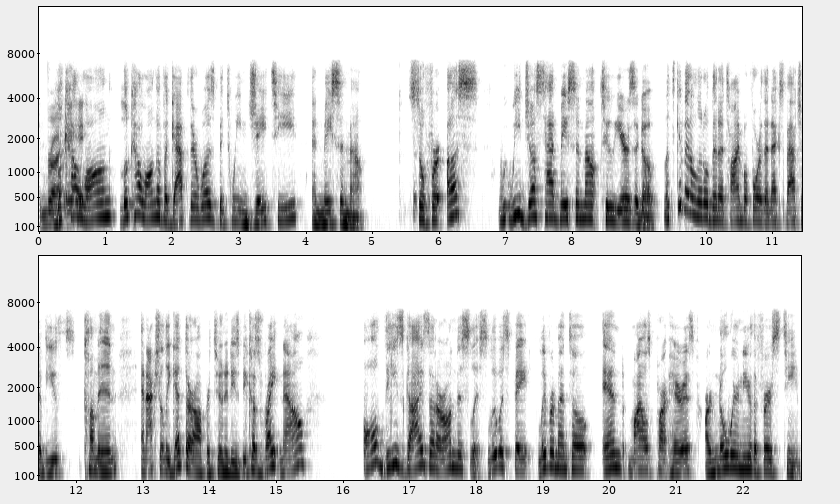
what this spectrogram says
Right. Look how it- long look how long of a gap there was between JT and Mason Mount. So for us, we, just had Mason Mount 2 years ago. Let's give it a little bit of time before the next batch of youths come in and actually get their opportunities because right now all these guys that are on this list, Lewis Bate, Livramento, and Myles Peart-Harris, are nowhere near the first team.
